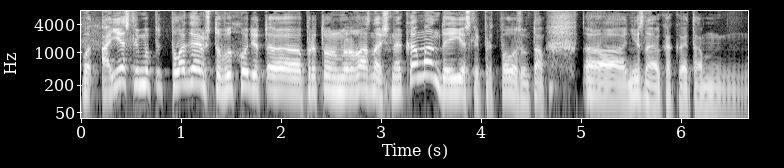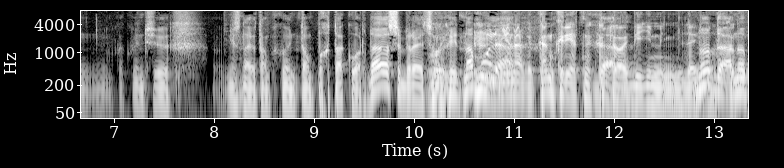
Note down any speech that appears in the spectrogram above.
Вот. А если мы предполагаем, что выходит, э, предположим, равнозначная команда, и если, предположим, там, э, не знаю, какая там, какой-нибудь, не знаю, там какой-нибудь там Пахтакор, да, собирается Ой, выходить на поле. Не надо конкретных, да. этого обидим, не дай Ну да, но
